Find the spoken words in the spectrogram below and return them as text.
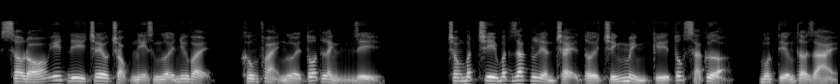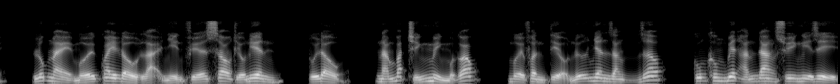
sau đó ít đi treo chọc nịt người như vậy, không phải người tốt lành gì. Trong bất chi bất giác liền chạy tới chính mình ký túc xá cửa, một tiếng thở dài, lúc này mới quay đầu lại nhìn phía sau thiếu niên, túi đầu, nắm bắt chính mình một góc, mười phần tiểu nữ nhân răng rớp, cũng không biết hắn đang suy nghĩ gì,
